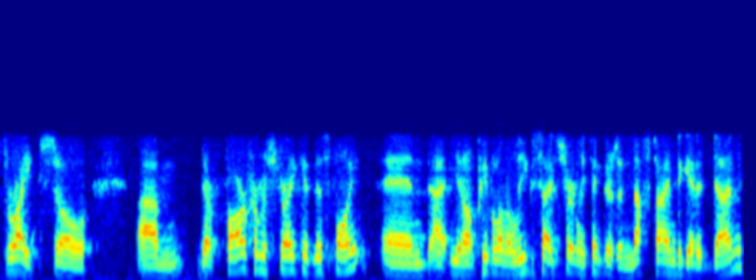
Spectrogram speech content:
strike. So Um, they're far from a strike at this point, and uh, you know people on the league side certainly think there's enough time to get it done.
